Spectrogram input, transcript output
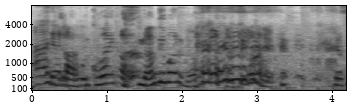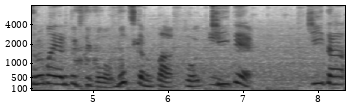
あある。あるあ俺この間あ何でもあるね すごいね。いやそろばんやるときってこうどっちかのまあこう聞いて、聞いた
